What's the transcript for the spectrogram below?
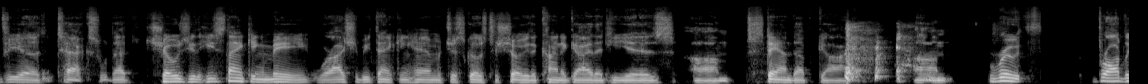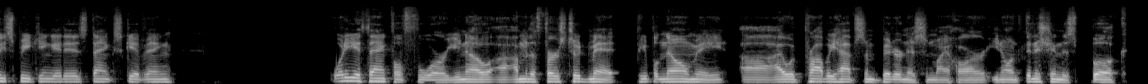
via text. That shows you that he's thanking me where I should be thanking him. It just goes to show you the kind of guy that he is. Um, stand up guy. Um, Ruth, broadly speaking, it is Thanksgiving what are you thankful for? You know, I'm the first to admit, people know me. Uh, I would probably have some bitterness in my heart. You know, in finishing this book,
